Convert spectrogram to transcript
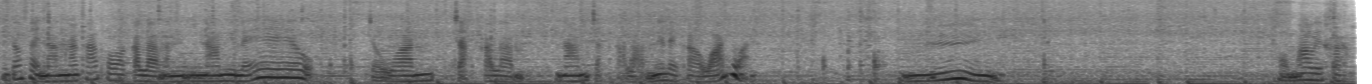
ไม่ต้องใส่น้ำนะคะ เพราะว่ากะหล่ำมันมีน้ำอยู่แล้ว จะหวานจากกะหล่ำน้ำจากกะหล่ำนี่แหละค่ะหวานหวานอืมหอมมากเลยค่ะ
